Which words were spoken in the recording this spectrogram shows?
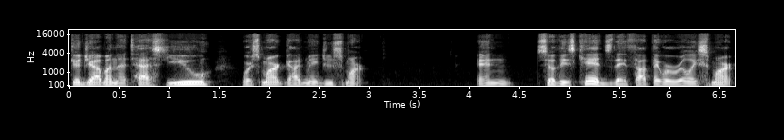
Good job on that test. You were smart. God made you smart." And so these kids, they thought they were really smart.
